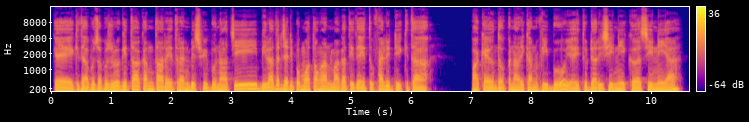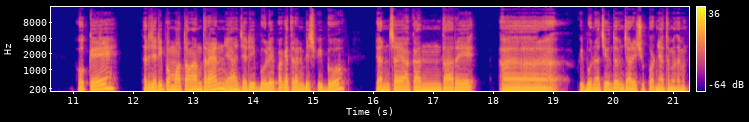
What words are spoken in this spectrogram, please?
Oke kita hapus-hapus dulu. Kita akan tarik trend base Fibonacci. Bila terjadi pemotongan maka tidak itu valid. Kita pakai untuk penarikan Fibo yaitu dari sini ke sini ya. Oke, terjadi pemotongan tren ya, jadi boleh pakai tren base Fibo dan saya akan tarik uh, Fibonacci untuk mencari supportnya teman-teman.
